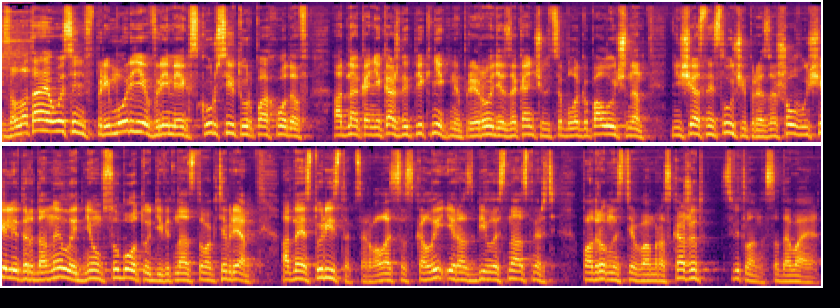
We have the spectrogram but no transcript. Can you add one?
Золотая осень в Приморье – время экскурсий и турпоходов. Однако не каждый пикник на природе заканчивается благополучно. Несчастный случай произошел в ущелье Дарданеллы днем в субботу, 19 октября. Одна из туристок сорвалась со скалы и разбилась насмерть. Подробности вам расскажет Светлана Садовая.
